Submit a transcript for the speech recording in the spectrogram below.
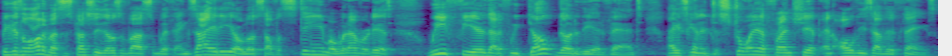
Because a lot of us, especially those of us with anxiety or low self-esteem or whatever it is, we fear that if we don't go to the event, like it's gonna destroy a friendship and all these other things,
